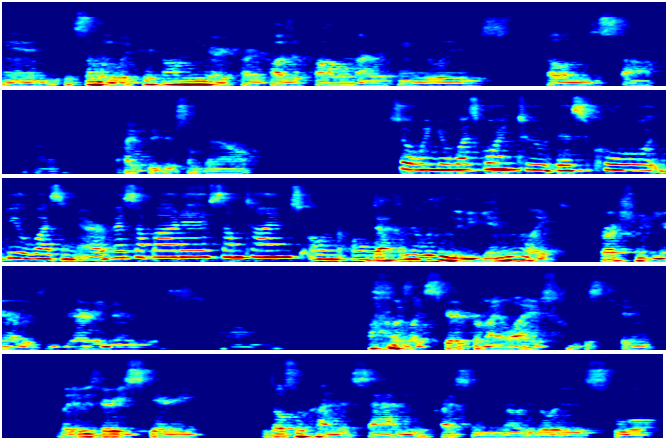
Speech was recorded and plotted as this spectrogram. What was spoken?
And if someone would pick on me or try to cause a problem, I would handle it, just tell them to stop. I'd figure something out. So when you was going to this school, you was nervous about it sometimes, or, or Definitely in the beginning, like freshman year, I was very nervous. Um, I was like scared for my life. I'm just kidding, but it was very scary. It was also kind of sad and depressing, you know, to go to this school,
